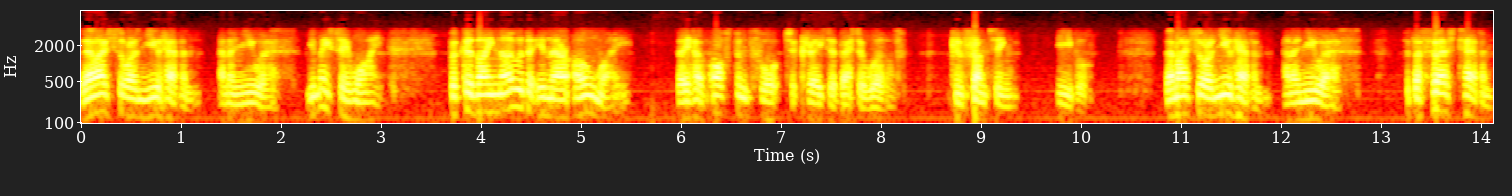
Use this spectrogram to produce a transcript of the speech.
Then I saw a new heaven and a new earth. You may say, why? Because I know that in their own way, they have often fought to create a better world, confronting evil. Then I saw a new heaven and a new earth. For the first heaven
